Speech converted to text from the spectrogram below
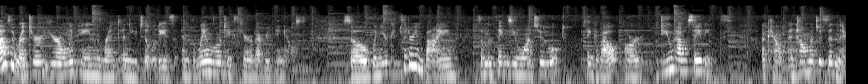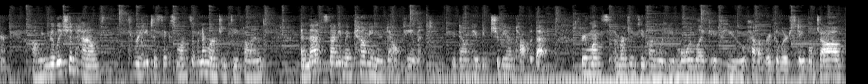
As a renter, you're only paying the rent and utilities, and the landlord takes care of everything else. So when you're considering buying, some of the things you want to think about are do you have a savings account and how much is in there? Um, you really should have three to six months of an emergency fund and that's not even counting your down payment. Your down payment should be on top of that. Three months emergency fund would be more like if you have a regular stable job,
